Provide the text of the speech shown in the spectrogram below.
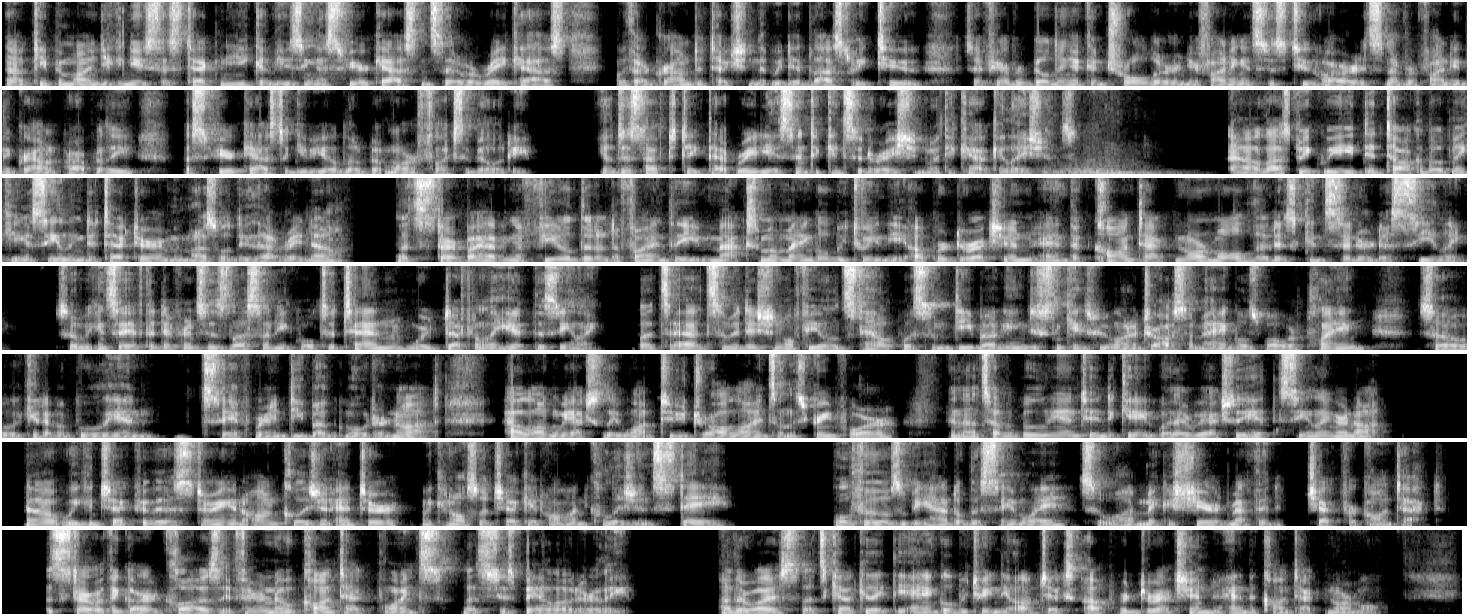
Now, keep in mind, you can use this technique of using a sphere cast instead of a ray cast with our ground detection that we did last week, too. So, if you're ever building a controller and you're finding it's just too hard, it's never finding the ground properly, a sphere cast will give you a little bit more flexibility. You'll just have to take that radius into consideration with your calculations. Now, last week we did talk about making a ceiling detector, and we might as well do that right now. Let's start by having a field that'll define the maximum angle between the upward direction and the contact normal that is considered a ceiling. So we can say if the difference is less than equal to 10, we've definitely hit the ceiling. Let's add some additional fields to help with some debugging, just in case we want to draw some angles while we're playing. So we could have a Boolean, say if we're in debug mode or not, how long we actually want to draw lines on the screen for, and let's have a Boolean to indicate whether we actually hit the ceiling or not. Now, we can check for this during an on collision enter. We can also check it on collision stay. Both of those will be handled the same way, so we'll have make a shared method check for contact. Let's start with the guard clause. If there are no contact points, let's just bail out early. Otherwise, let's calculate the angle between the object's upward direction and the contact normal.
